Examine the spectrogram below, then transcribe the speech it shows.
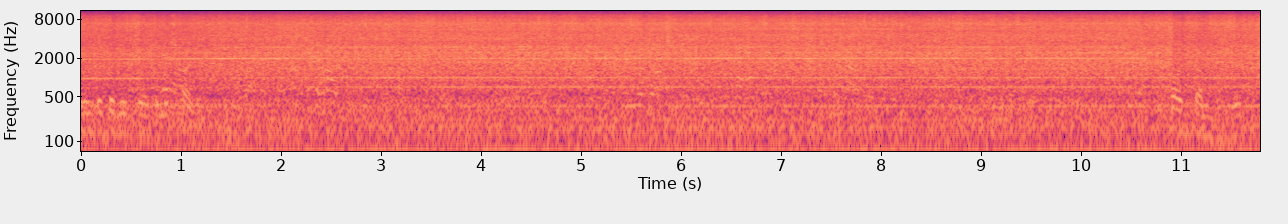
będą dochodzić do tego mieszkania. Chodź tam.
